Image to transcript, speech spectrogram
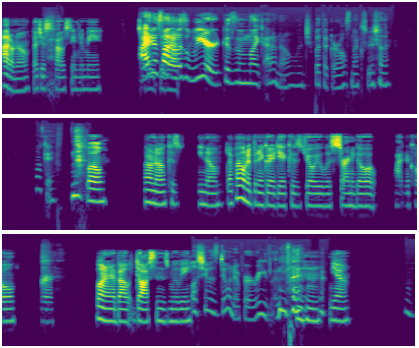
I don't know. That just how it seemed to me. I just thought that. it was weird because I'm like, I don't know, when she put the girls next to each other. Okay. Well, I don't know, because, you know, that probably wouldn't have been a good idea because Joey was starting to go at Nicole for going on about Dawson's movie. Well, she was doing it for a reason. hmm Yeah. Hmm.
